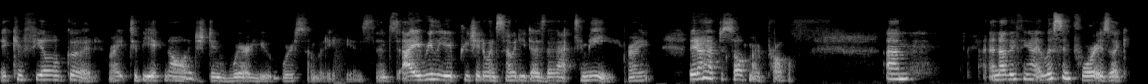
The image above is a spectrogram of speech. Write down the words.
It can feel good, right, to be acknowledged in where you where somebody is. And I really appreciate it when somebody does that to me, right? They don't have to solve my problem. Um, another thing I listen for is like,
